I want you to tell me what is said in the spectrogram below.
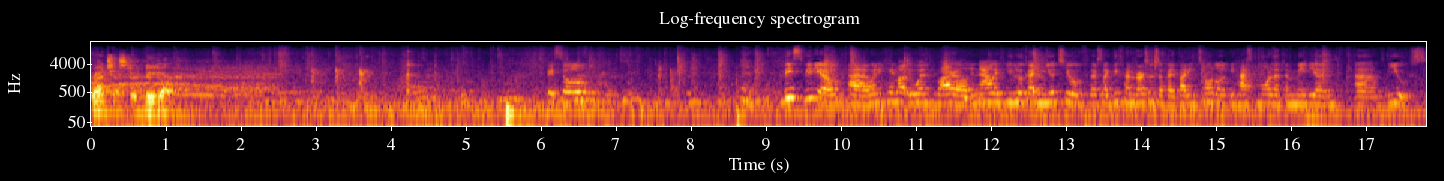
Rochester, New York. Okay, so this video, uh, when it came out, it went viral, and now if you look at in YouTube, there's like different versions of it, but in total, it has more than a million um, views.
